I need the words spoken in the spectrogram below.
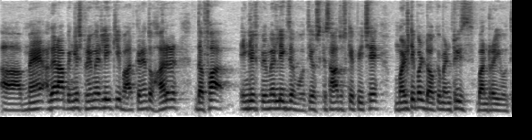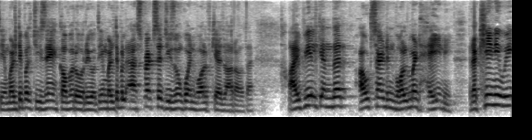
आ, मैं अगर आप इंग्लिश प्रीमियर लीग की बात करें तो हर दफ़ा इंग्लिश प्रीमियर लीग जब होती है उसके साथ उसके पीछे मल्टीपल डॉक्यूमेंट्रीज बन रही होती हैं मल्टीपल चीज़ें कवर हो रही होती हैं मल्टीपल एस्पेक्ट से चीज़ों को इन्वॉल्व किया जा रहा होता है। आईपीएल के अंदर आउटसाइड इन्वॉल्वमेंट है ही नहीं। रखी नहीं हुई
